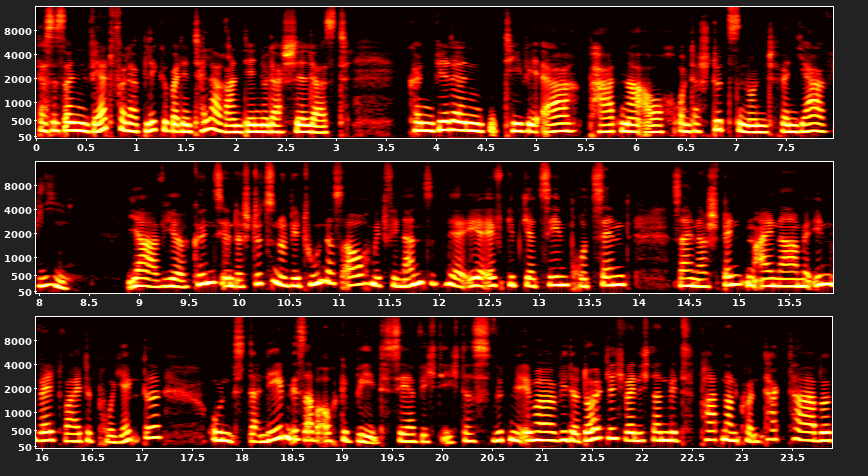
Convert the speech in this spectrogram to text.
Das ist ein wertvoller Blick über den Tellerrand, den du da schilderst. Können wir denn TWR-Partner auch unterstützen und wenn ja, wie? Ja, wir können sie unterstützen und wir tun das auch mit Finanzen. Der ERF gibt ja 10 Prozent seiner Spendeneinnahme in weltweite Projekte. Und daneben ist aber auch Gebet sehr wichtig. Das wird mir immer wieder deutlich, wenn ich dann mit Partnern Kontakt habe.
